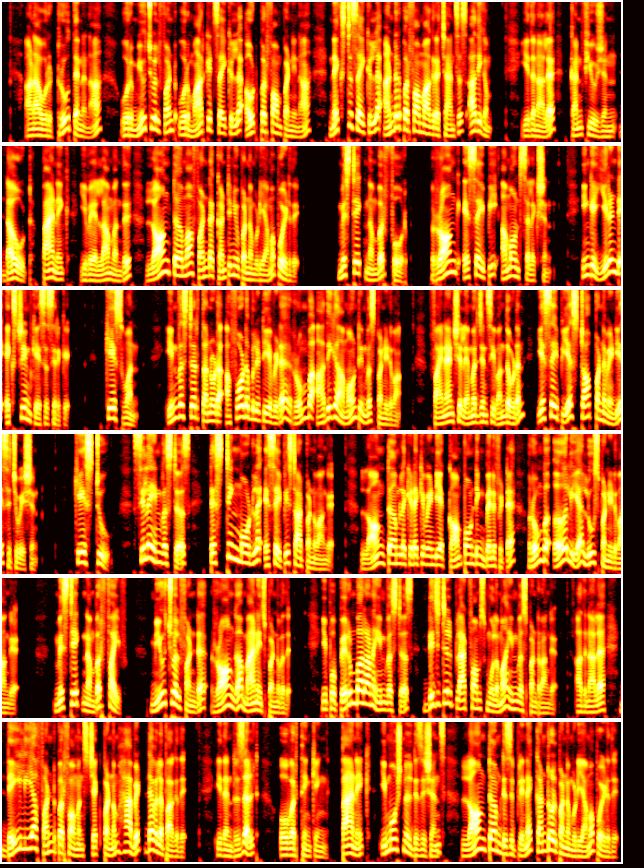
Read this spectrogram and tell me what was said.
ஆனா ஒரு ட்ரூத் என்னன்னா ஒரு மியூச்சுவல் ஃபண்ட் ஒரு மார்க்கெட் சைக்கிள்ல அவுட் பெர்ஃபார்ம் பண்ணினா நெக்ஸ்ட் சைக்கிள்ல அண்டர் பெர்ஃபார்ம் ஆகிற சான்சஸ் அதிகம். இதனால கன்ஃபியூஷன் டவுட் பேனிக் இவையெல்லாம் வந்து லாங் டேர்மா ஃபண்டை கண்டினியூ பண்ண முடியாம போயிடுது. Mistake number four wrong SIP amount selection இங்க இரண்டு எக்ஸ்ட்ரீம் கேசஸ் இருக்கு. கேஸ் ஒன் இன்வெஸ்டர் தன்னோட அஃபோர்டபிலிட்டியை விட ரொம்ப அதிக அமௌண்ட் இன்வெஸ்ட் பண்ணிடுவான். ஃபைனான்ஷியல் எமர்ஜென்சி வந்தவுடன் எஸ்ஐபியை ஸ்டாப் பண்ண வேண்டிய சுச்சுவேஷன் கேஸ் டூ சில இன்வெஸ்டர்ஸ் டெஸ்டிங் மோட்ல எஸ்ஐபி ஸ்டார்ட் பண்ணுவாங்க. லாங் டேர்ம்ல கிடைக்க வேண்டிய காம்பவுண்டிங் பெனிஃபிட்டை ரொம்ப ஏர்லியா லூஸ் பண்ணிடுவாங்க. மிஸ்டேக் நம்பர் ஃபைவ் மியூச்சுவல் ஃபண்டை ராங்கா மேனேஜ் பண்ணுவது. இப்போ பெரும்பாலான இன்வெஸ்டர்ஸ் டிஜிட்டல் பிளாட்ஃபார்ம்ஸ் மூலமா இன்வெஸ்ட் பண்றாங்க. அதனால டெய்லியா ஃபண்ட் பெர்ஃபார்மன்ஸ் செக் பண்ணும் ஹேபிட் டெவலப் ஆகுது. இதன் result over thinking panic emotional decisions long term டிசிப்ளினை control பண்ண முடியாம போயிடுது.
